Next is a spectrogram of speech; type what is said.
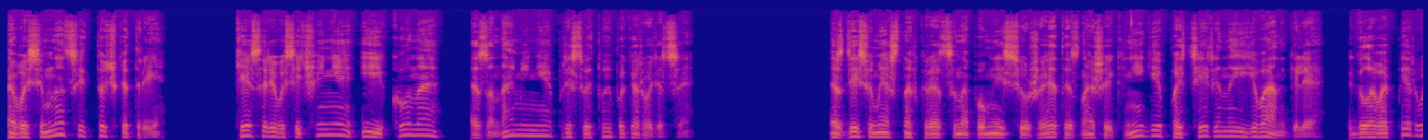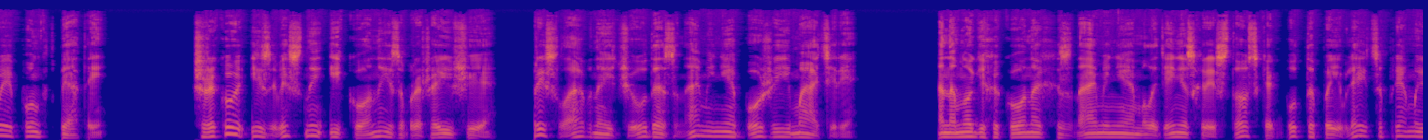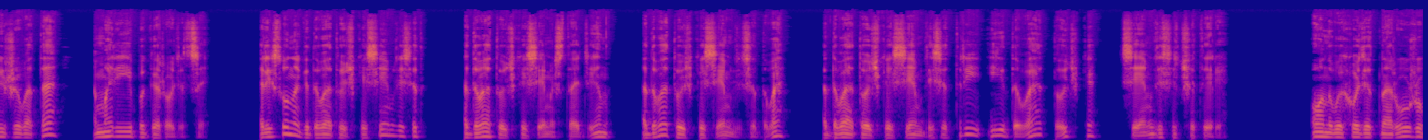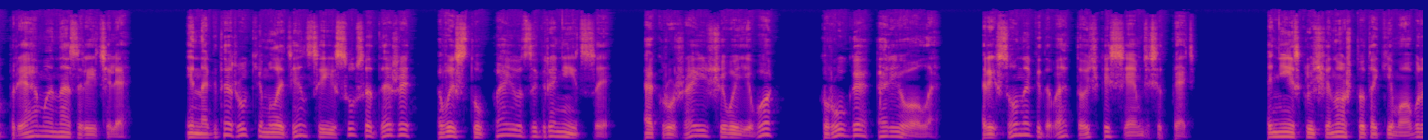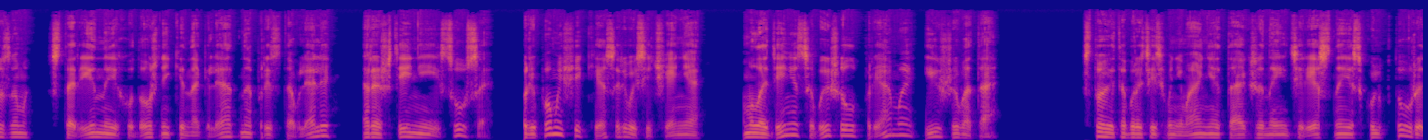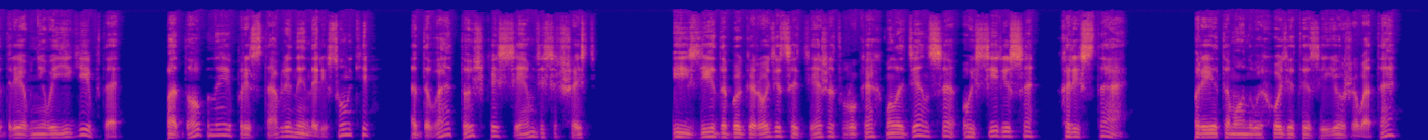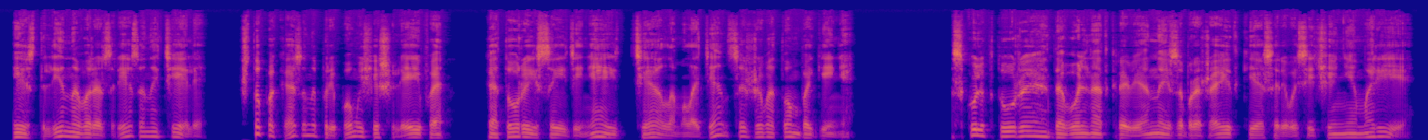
18.3. Кесарево сечение и икона Знамение Пресвятой Богородицы. Здесь уместно вкратце напомнить сюжет из нашей книги «Потерянные Евангелия», глава 1, пункт 5. Широко известны иконы, изображающие преславное чудо знамения Божией Матери. А на многих иконах знамение младенец Христос как будто появляется прямо из живота Марии Богородицы. Рисунок 2.70 2.71, 2.72, 2.73 и 2.74. Он выходит наружу прямо на зрителя. Иногда руки младенца Иисуса даже выступают за границы окружающего его круга ореола. Рисунок 2.75. Не исключено, что таким образом старинные художники наглядно представляли рождение Иисуса при помощи кесарево сечения. Младенец вышел прямо из живота. Стоит обратить внимание также на интересные скульптуры Древнего Египта, подобные представленные на рисунке 2.76. Изида Богородица держит в руках младенца Осириса Христа. При этом он выходит из ее живота из длинного разреза на теле, что показано при помощи шлейфа, который соединяет тело младенца с животом богини. Скульптура довольно откровенно изображает кесарево сечение Марии.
